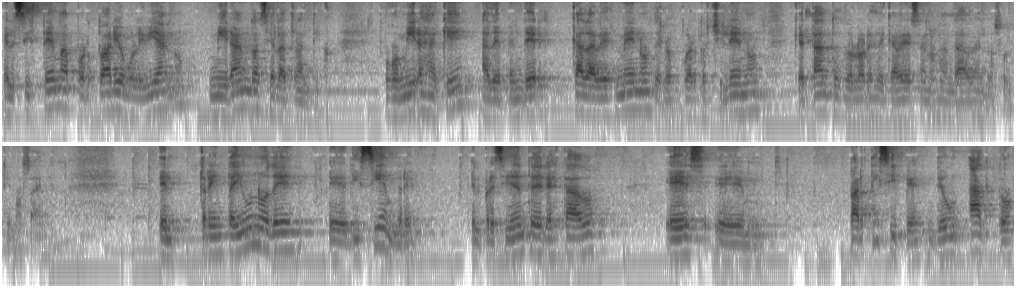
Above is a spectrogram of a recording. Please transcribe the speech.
el sistema portuario boliviano mirando hacia el Atlántico o miras a qué? A depender cada vez menos de los puertos chilenos que tantos dolores de cabeza nos han dado en los últimos años. El 31 de eh, diciembre, el presidente del Estado es eh, partícipe de un acto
